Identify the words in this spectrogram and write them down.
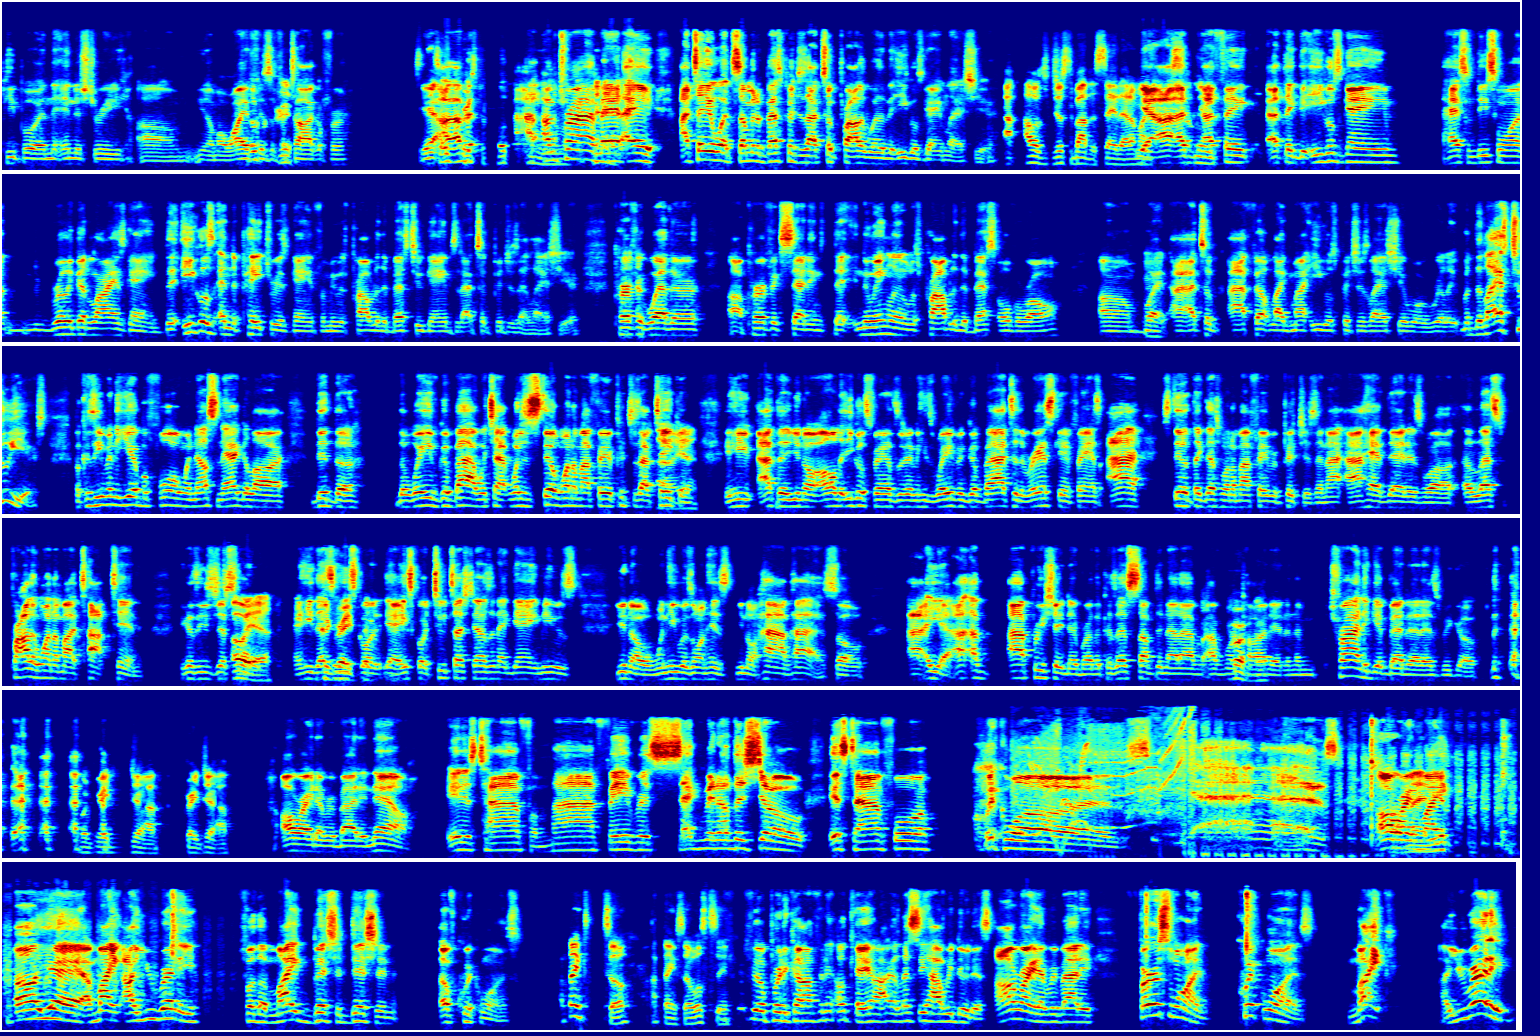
people in the industry. Um, you know, my wife is a photographer. Yeah, so I, am trying, man. Hey, I tell you what, some of the best pictures I took probably were in the Eagles game last year. I, I was just about to say that. I'm yeah, like, I, I think I think the Eagles game had some decent one, really good Lions game. The Eagles and the Patriots game for me was probably the best two games that I took pictures at last year. Perfect weather, uh, perfect settings. The, New England was probably the best overall. Um, but mm-hmm. I, I took, I felt like my Eagles pictures last year were really, but the last two years, because even the year before when Nelson Agholor did the the wave goodbye, which I was still one of my favorite pictures I've oh, taken. Uh, yeah. He after you know all the Eagles fans are and he's waving goodbye to the Redskin fans. I still think that's one of my favorite pictures, and I, I have that as well. Unless probably one of my top ten because he's just oh like, yeah, and he that's he scored. Yeah, he scored two touchdowns in that game. He was you know when he was on his you know high highs. So I, yeah, I, I I appreciate that, brother, because that's something that I've, I've worked Sure, hard at, and I'm trying to get better at as we go. Well, great job. Great job. All right, everybody. Now it is time for my favorite segment of the show. It's time for quick ones. Yes. All Oh, right, man, Mike. Oh yeah, Mike. Are you ready for the Mike Bish edition of quick ones? I think so. I think so. We'll see. You feel pretty confident? Okay, all right, let's see how we do this. All right, everybody. First one, quick ones. Mike, are you ready?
